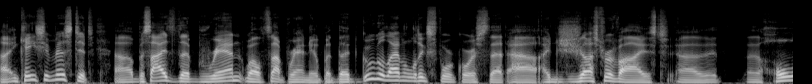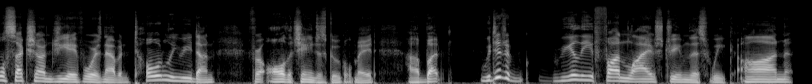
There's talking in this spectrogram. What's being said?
Uh, in case you missed it, uh, besides the brand, well, it's not brand new, but the Google Analytics 4 course that uh, I just revised, uh, the whole section on GA4 has now been totally redone for all the changes Google made. Uh, but we did a really fun live stream this week on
